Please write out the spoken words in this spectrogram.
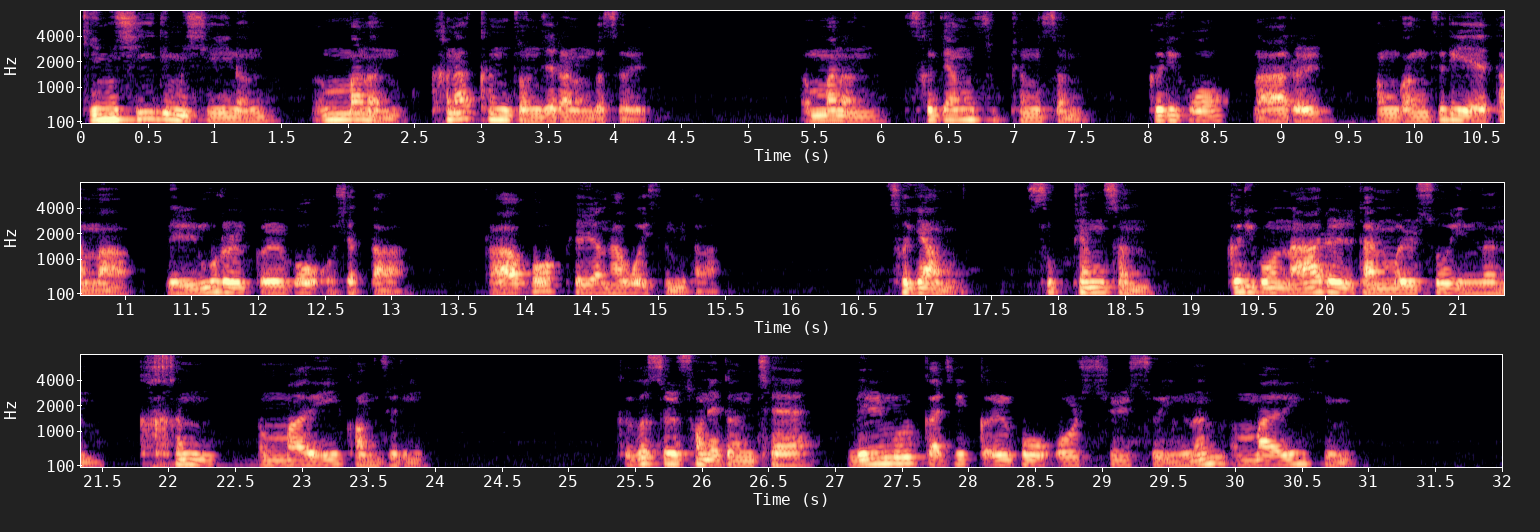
김시림 시인은 엄마는 크나큰 존재라는 것을 엄마는 석양수평선 그리고 나를 한광주리에 담아 밀물을 끌고 오셨다 라고 표현하고 있습니다. 석양, 수평선, 그리고 나를 담을 수 있는 큰 엄마의 광주리. 그것을 손에 든 채 밀물까지 끌고 오실 수 있는 엄마의 힘.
